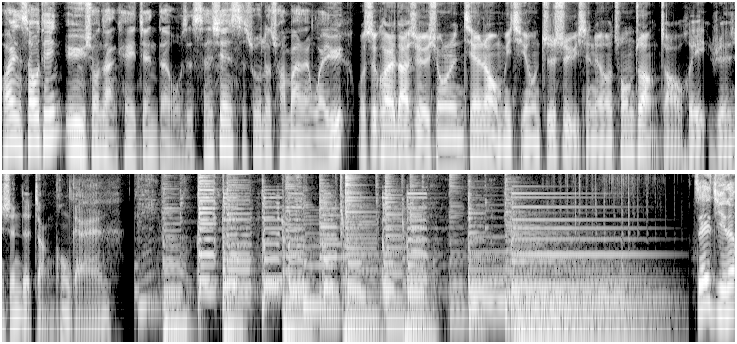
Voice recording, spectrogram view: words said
欢迎收听《鱼与熊掌可以兼得》，我是生鲜食书的创办人尾鱼，我是快乐大学熊仁谦，让我们一起用知识与闲聊冲撞，找回人生的掌控感。这一集呢，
